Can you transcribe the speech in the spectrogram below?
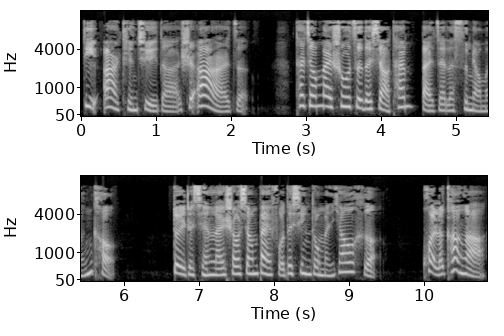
第二天去的是二儿子，他将卖梳子的小摊摆在了寺庙门口，对着前来烧香拜佛的信众们吆喝：“快来看啊，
